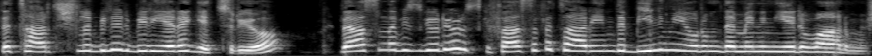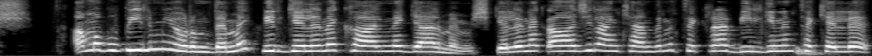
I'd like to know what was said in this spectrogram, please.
de tartışılabilir bir yere getiriyor ve aslında biz görüyoruz ki felsefe tarihinde bilmiyorum demenin yeri varmış. Ama bu bilmiyorum demek bir gelenek haline gelmemiş. Gelenek acilen kendini tekrar bilginin tekelle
